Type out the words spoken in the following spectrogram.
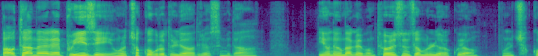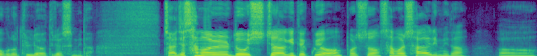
바우타멜의 브리지 오늘 첫 곡으로 들려드렸습니다. 이연우의 음악 앨범 토요일 순서 문을 열었고요. 오늘 첫 곡으로 들려드렸습니다. 자, 이제 3월도 시작이 됐고요. 벌써 3월 4일입니다. 어,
